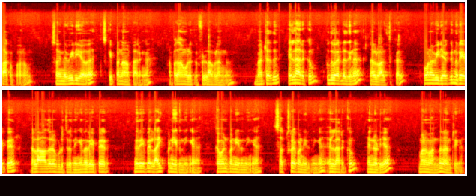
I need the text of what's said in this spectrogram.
பார்க்க போகிறோம் ஸோ இந்த வீடியோவை ஸ்கிப் பண்ண பாருங்கள் அப்போ தான் உங்களுக்கு ஃபுல்லாக விளங்கும். மற்றது எல்லாருக்கும் புது வருட தின நல்வாழ்த்துக்கள். போன வீடியோவுக்கு நிறைய பேர் நல்லா ஆதரவு கொடுத்துருந்தீங்க. நிறைய பேர் நிறைய பேர் லைக் பண்ணியிருந்தீங்க கமெண்ட் பண்ணியிருந்தீங்க சப்ஸ்கிரைப் பண்ணியிருந்தீங்க. எல்லாருக்கும் என்னுடைய மனமார்ந்த நன்றிகள்.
